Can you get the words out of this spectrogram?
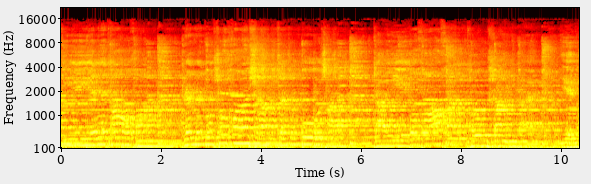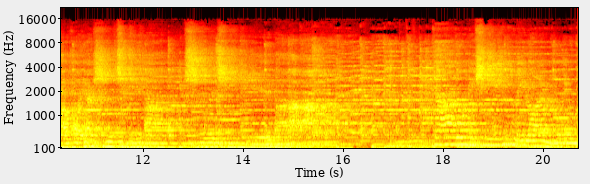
的月桃花，人人都说花香真不差。插一朵花环头上戴，月桃花呀十七八，十七八。假如你心里乱如麻，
